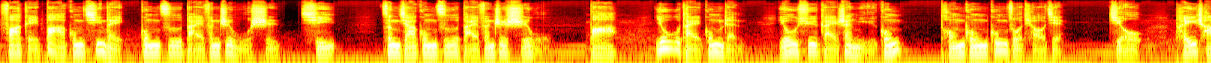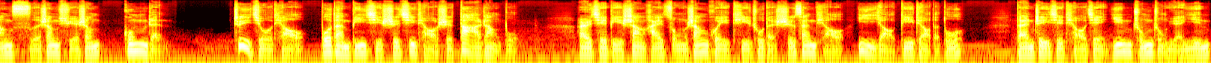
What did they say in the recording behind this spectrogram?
发给罢工期内工资百分之五十。七、增加工资百分之十五。八、优待工人，尤需改善女工、童工工作条件。九、赔偿死伤学生、工人。这九条不但比起十七条是大让步。而且比上海总商会提出的十三条亦要低调得多，但这些条件因种种原因，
